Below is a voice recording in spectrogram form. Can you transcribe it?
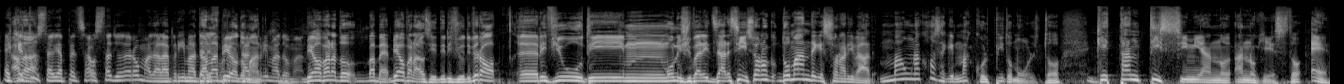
È che allora, tu stavi a pensare allo stadio da Roma dalla prima, dalla prima, domanda. prima domanda. Abbiamo parlato, vabbè, abbiamo parlato sì, di rifiuti, però eh, rifiuti, mh, mm, municipalizzare, sì, sono domande che sono arrivate. Ma una cosa che mi ha colpito molto, che tantissimi hanno, hanno chiesto, è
